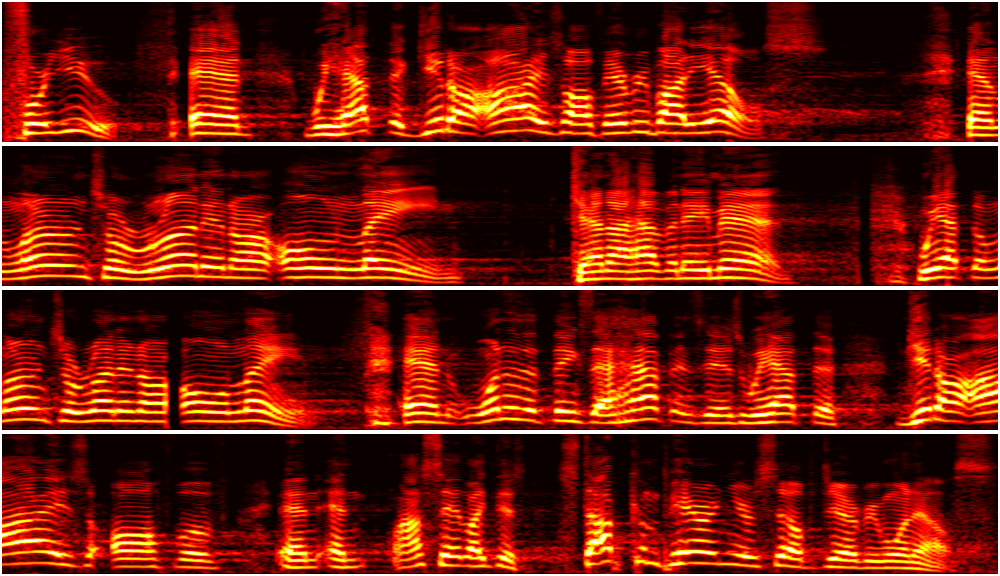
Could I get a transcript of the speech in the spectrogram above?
for you. And we have to get our eyes off everybody else and learn to run in our own lane. Can i have an amen we have to learn to run in our own lane. And one of the things that happens is we have to get our eyes off of, and, and I'll say it like this stop comparing yourself to everyone else.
